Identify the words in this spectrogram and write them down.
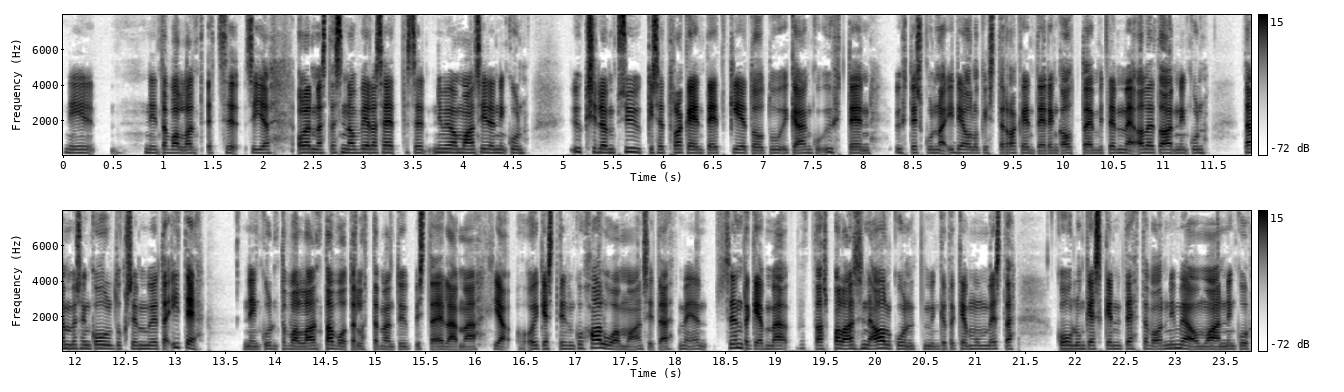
Niin, niin tavallaan, että se, se, olennaista siinä on vielä se, että se nimenomaan siinä niin kuin yksilön psyykkiset rakenteet kietoutuu ikään kuin yhteen yhteiskunnan ideologisten rakenteiden kautta ja miten me aletaan niin kuin tämmöisen koulutuksen myötä itse – niin kuin tavallaan tavoitella tämän tyyppistä elämää ja oikeasti niin kuin haluamaan sitä. Että meidän, sen takia mä taas palaan sinne alkuun, että minkä takia mun mielestä koulun keskeinen tehtävä on nimenomaan niin kuin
